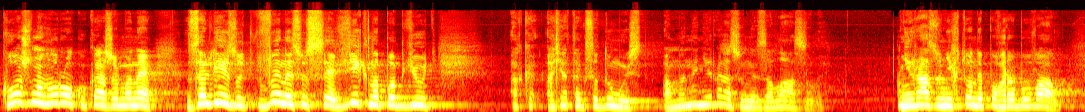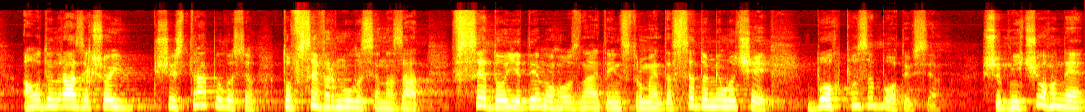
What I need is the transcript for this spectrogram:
кожного року, каже, мене залізуть, винесуть все, вікна поб'ють. А, а я так задумуюсь, а мене ні разу не залазили. Ні разу ніхто не пограбував. А один раз, якщо щось трапилося, то все вернулося назад. Все до єдиного, знаєте, інструмента, все до мілочей. Бог позаботився, щоб нічого не,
